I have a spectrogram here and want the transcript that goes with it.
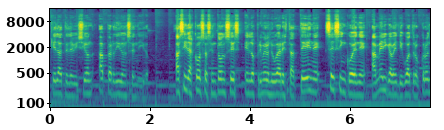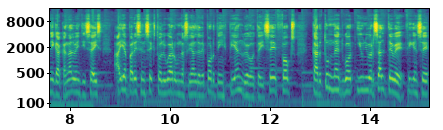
que la televisión ha perdido encendido. Así las cosas entonces, en los primeros lugares está TN, C5N, América 24, Crónica, Canal 26, ahí aparece en sexto lugar una señal de deporte ESPN, luego TIC, Fox, Cartoon Network y Universal TV, fíjense,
